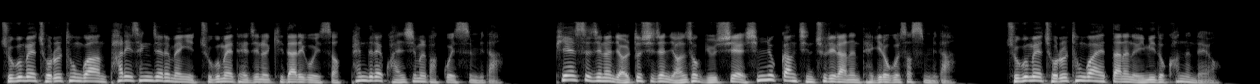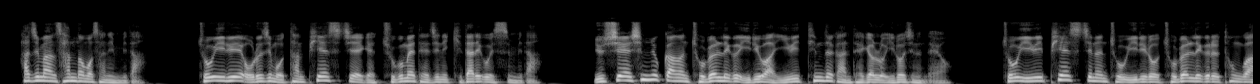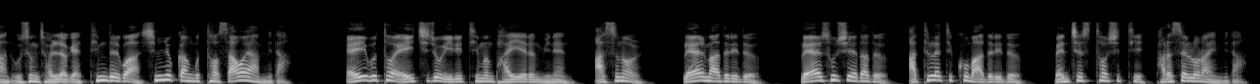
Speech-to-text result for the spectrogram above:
죽음의 조를 통과한 파리 생제르맹이 죽음의 대진을 기다리고 있어 팬들의 관심을 받고 있습니다. PSG는 12시즌 연속 UCL 16강 진출이라는 대기록을 썼습니다. 죽음의 조를 통과했다는 의미도 컸는데요. 하지만 산 넘어 산입니다. 조 1위에 오르지 못한 PSG에게 죽음의 대진이 기다리고 있습니다. UCL 16강은 조별리그 1위와 2위 팀들 간 대결로 이뤄지는데요. 조 2위 PSG는 조 1위로 조별리그를 통과한 우승 전력의 팀들과 16강부터 싸워야 합니다. A부터 H조 1위 팀은 바이에른 뮌헨, 아스널, 레알 마드리드, 레알 소시에다드, 아틀레티코 마드리드, 맨체스터 시티, 바르셀로나입니다.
